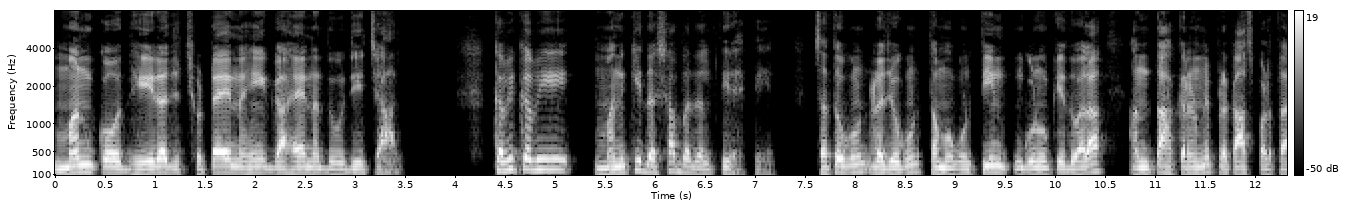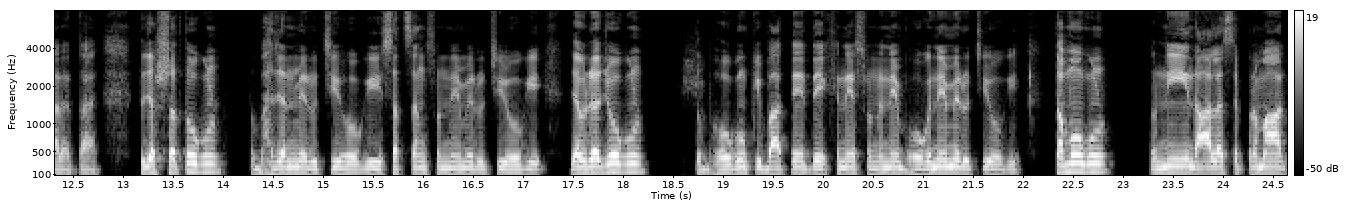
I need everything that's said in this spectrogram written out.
मन को धीरज छुटे नहीं गहे न दूजी चाल। कभी कभी मन की दशा बदलती रहती है। सतोगुण, रजोगुण, तमोगुण तीन गुणों के द्वारा अंतःकरण में प्रकाश पड़ता रहता है। तो जब सतोगुण तो भजन में रुचि होगी, सत्संग सुनने में रुचि होगी। जब रजोगुण तो भोगों की बातें देखने, सुनने, भोगने में रुचि होगी। तमोगुण तो नींद आलस्य प्रमाद,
